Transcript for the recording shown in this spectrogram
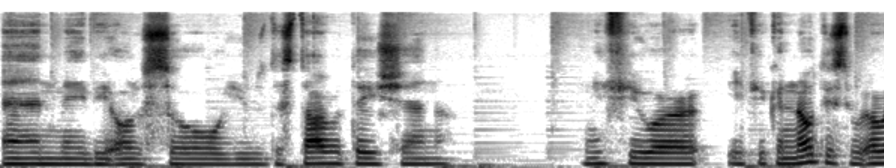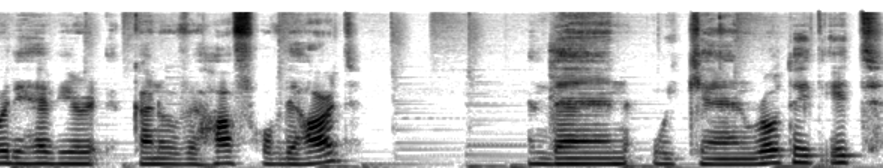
And maybe also use the star rotation. And if you are if you can notice we already have here kind of a half of the heart. And then we can rotate it.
